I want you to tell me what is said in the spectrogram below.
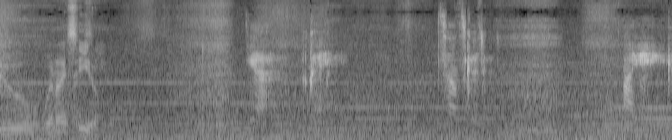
you when I see you. Yeah, okay. Sounds good. Bye, Hank.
